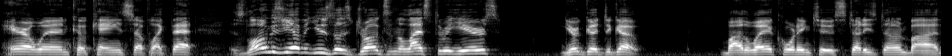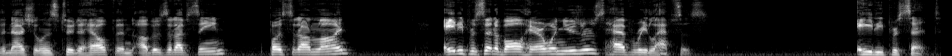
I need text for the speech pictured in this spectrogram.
heroin, cocaine, stuff like that, as long as you haven't used those drugs in the last three years, you're good to go. By the way, according to studies done by the National Institute of Health and others that I've seen posted online, 80% of all heroin users have relapses. 80%.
